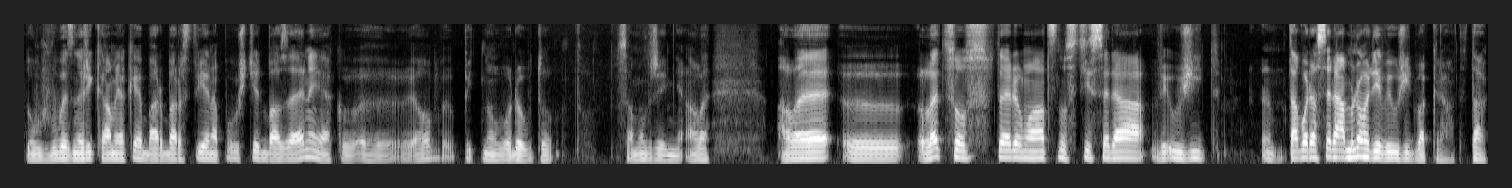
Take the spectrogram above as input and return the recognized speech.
to už vůbec neříkám, jaké barbarství je napouštět bazény jako eh, jo, pitnou vodou, to, to, to samozřejmě, ale, ale uh, lecos v té domácnosti se dá využít, eh, ta voda se dá mnohdy využít dvakrát, tak.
